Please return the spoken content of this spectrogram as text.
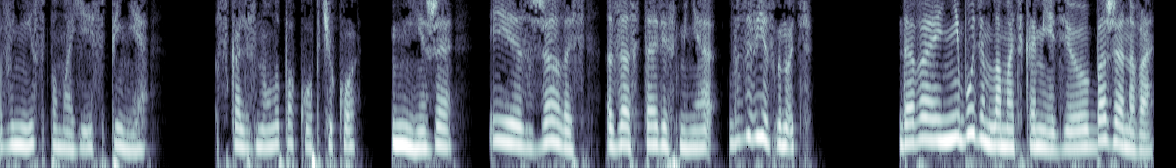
вниз по моей спине, скользнула по копчику, ниже и сжалась, заставив меня взвизгнуть. «Давай не будем ломать комедию, Баженова!»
